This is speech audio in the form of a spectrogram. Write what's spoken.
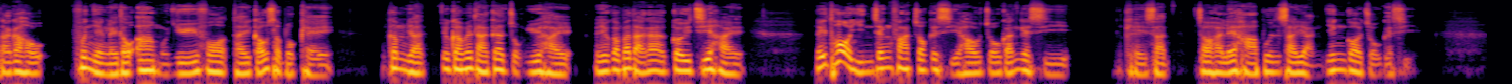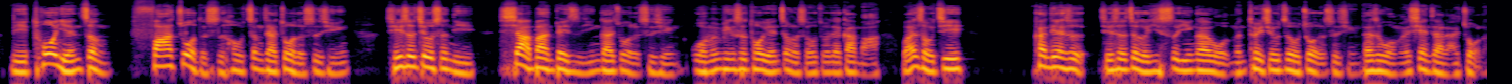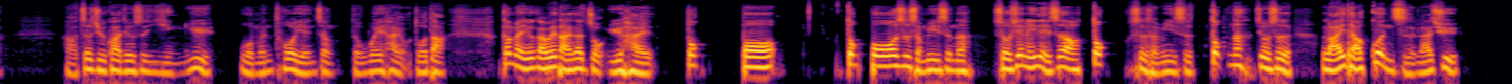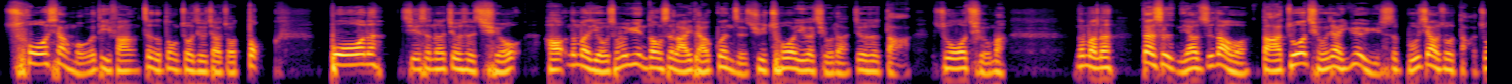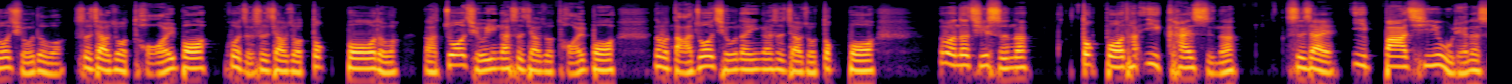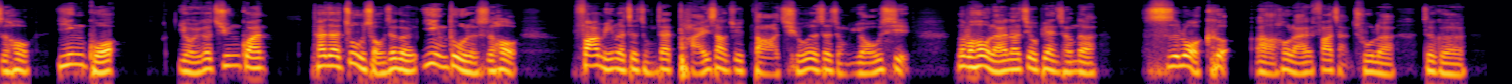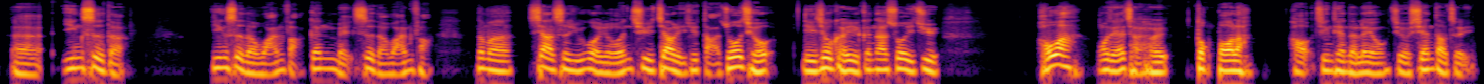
大家好，欢迎嚟到阿门粤语课第九十六期。今日要教俾大家嘅俗语系，要教俾大家嘅句子系：你拖延症发作嘅时候做紧嘅事，其实就系你下半世人应该做嘅事。你拖延症发作的时候正在做的事情，其实就是你下半辈子应该做嘅事情。我们平时拖延症嘅时候都在干嘛？玩手机、看电视，其实这个是应该我们退休之后做嘅事情，但是我们现在来做了。啊，这句话就是隐喻我们拖延症的危害有多大。今日有几位大个终于还督波督波是什么意思呢？首先，你得知道督是什么意思。督呢，就是拿一条棍子来去戳向某个地方，这个动作就叫做督。波呢。其实呢，就是球。好，那么有什么运动是拿一条棍子去戳一个球的？就是打桌球嘛。那么呢？但是你要知道哦，打桌球在粤语是不叫做打桌球的哦，是叫做台波或者是叫做督波的哦。啊，桌球应该是叫做台波，那么打桌球呢，应该是叫做督波。那么呢，其实呢，督波它一开始呢，是在一八七五年的时候，英国有一个军官，他在驻守这个印度的时候，发明了这种在台上去打球的这种游戏。那么后来呢，就变成了。斯洛克啊，后来发展出了这个呃英式的英式的玩法跟美式的玩法。那么下次如果有人去叫你去打桌球，你就可以跟他说一句：“好啊，我等下才会督波啦。”好，今天的内容就先到这里。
